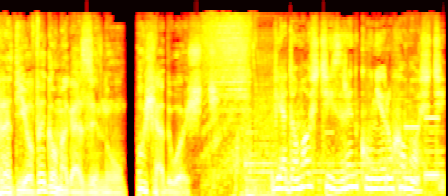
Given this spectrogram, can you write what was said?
radiowego magazynu Posiadłość. Wiadomości z rynku nieruchomości.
